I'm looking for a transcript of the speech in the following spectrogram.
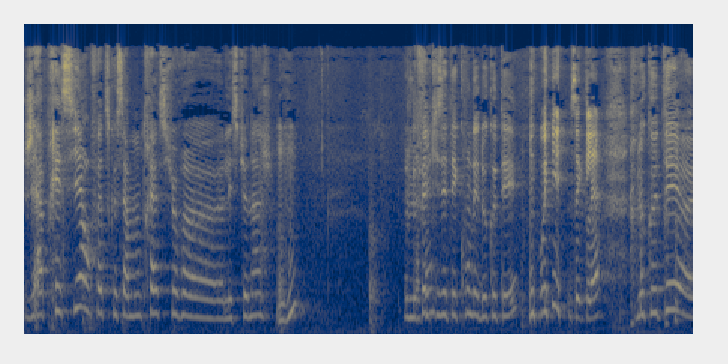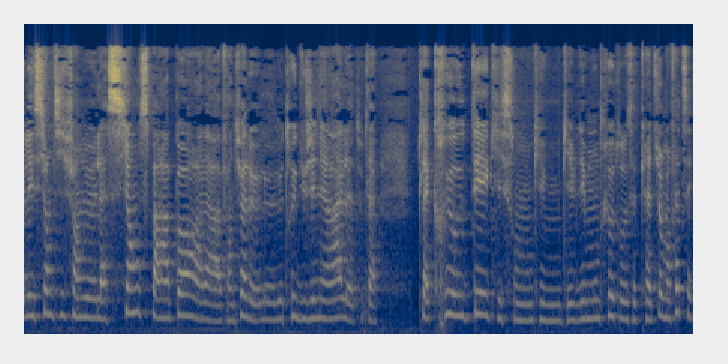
J'ai apprécié en fait ce que ça montrait sur euh, l'espionnage. Mhm. Le fait fait. qu'ils étaient cons des deux côtés. oui, c'est clair. Le côté, euh, les scientifiques, la science par rapport à la. Enfin, tu vois, le, le- le truc du général, toute la, toute la cruauté qui, sont, qui, est- qui est démontrée autour de cette créature. Mais en fait, c'est,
